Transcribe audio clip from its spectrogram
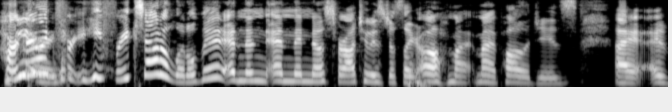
Harker like he freaks out a little bit, and then and then Nosferatu is just like, "Oh my my apologies, I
